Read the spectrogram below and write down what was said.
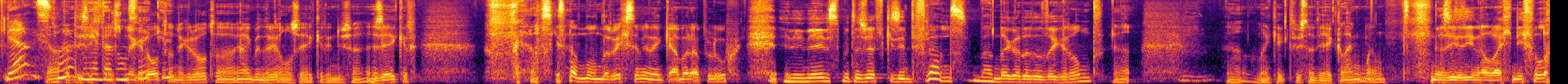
Ja, is dat is je echt een onzeker grote, een grote... Ja, ik ben er heel onzeker in. Dus, hè. En zeker als je dan onderweg bent met een cameraploeg en ineens moeten ze even in het Frans, man, dan gaat het op de grond. Ja. Ja, dan kijk ik dus naar die klankman. Dan zie je die al wat gniffelen.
